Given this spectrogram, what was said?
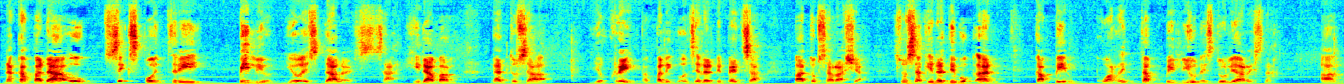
nakapada og 6.3 billion US dollars sa hinabang ngadto sa Ukraine. Pagpalig-on sila depensa batok sa Russia. So sa kinatibuk-an, kapin 40 bilyones dolyares na ang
